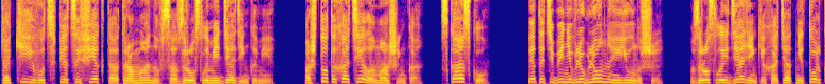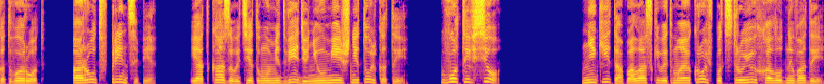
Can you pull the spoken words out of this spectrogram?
Такие вот спецэффекты от романов со взрослыми дяденьками. А что ты хотела, Машенька? Сказку? Это тебе не влюбленные юноши. Взрослые дяденьки хотят не только твой род, а род в принципе. И отказывать этому медведю не умеешь не только ты. Вот и все. Никита ополаскивает мою кровь под струей холодной воды.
